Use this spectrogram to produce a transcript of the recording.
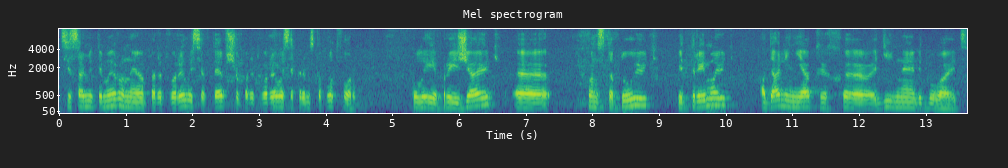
ці саміти миру не перетворилися в те, що перетворилася Кримська платформа, коли приїжджають, констатують, підтримують, а далі ніяких дій не відбувається.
